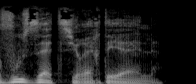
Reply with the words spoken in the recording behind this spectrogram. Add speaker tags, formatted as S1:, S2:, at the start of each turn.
S1: vous êtes sur RTL.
